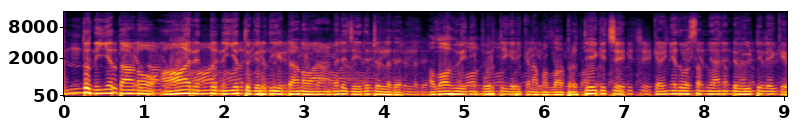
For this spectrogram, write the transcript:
എന്ത് നീയത്താണോ ആരെന്ത് നീയത്ത് കരുതിയിട്ടാണോ ആ അമൽ ചെയ്തിട്ടുള്ളത് അള്ളാഹു ഇനി പൂർത്തീകരിക്കണം അള്ളാഹ് പ്രത്യേകിച്ച് കഴിഞ്ഞ ദിവസം ഞാൻ എന്റെ വീട്ടിലേക്ക്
